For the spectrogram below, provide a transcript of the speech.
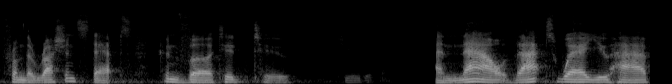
from the Russian steppes, converted to Judaism. And now that's where you have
